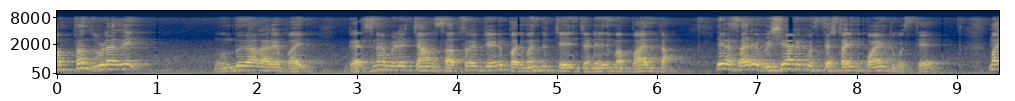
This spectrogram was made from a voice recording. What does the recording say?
మొత్తం చూడరి ముందుగా రే బై గర్జన మీడియా ఛానల్ సబ్స్క్రైబ్ చేయండి పది మంది చేయించండి ఇది మా బాధ్యత. ఇక సరే విషయానికి వస్తే స్ట్రైక్ పాయింట్కి వస్తే మా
